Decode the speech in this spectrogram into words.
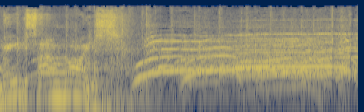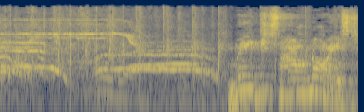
Make some noise. Make some noise.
